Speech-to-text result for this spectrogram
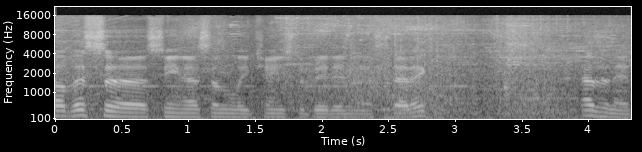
Well, this uh, scene has suddenly changed a bit in aesthetic, hasn't it?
